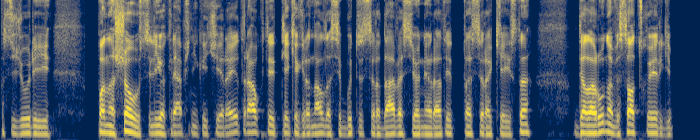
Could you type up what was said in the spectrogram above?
pasižiūri į panašaus lygio krepšininkai čia yra įtraukti, tiek kiek Renaldas Sibutis yra davęs, jo nėra, tai tas yra keista. Dėl Arūno Visotsko irgi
